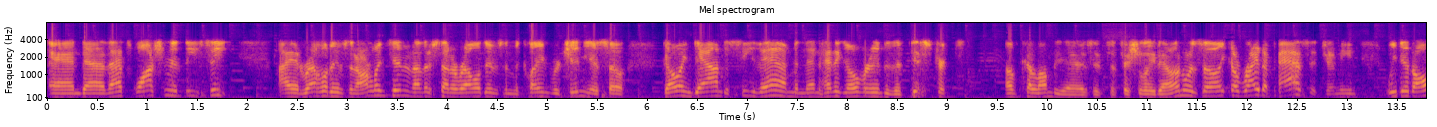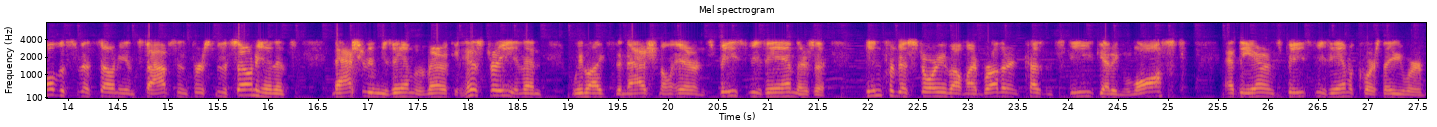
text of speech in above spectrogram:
and uh, that's Washington D.C. I had relatives in Arlington, another set of relatives in McLean, Virginia. So going down to see them and then heading over into the District of Columbia, as it's officially known, was like a rite of passage. I mean, we did all the Smithsonian stops, and for Smithsonian, it's National Museum of American History, and then we liked the National Air and Space Museum. There's a infamous story about my brother and cousin Steve getting lost at the Air and Space Museum. Of course, they were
